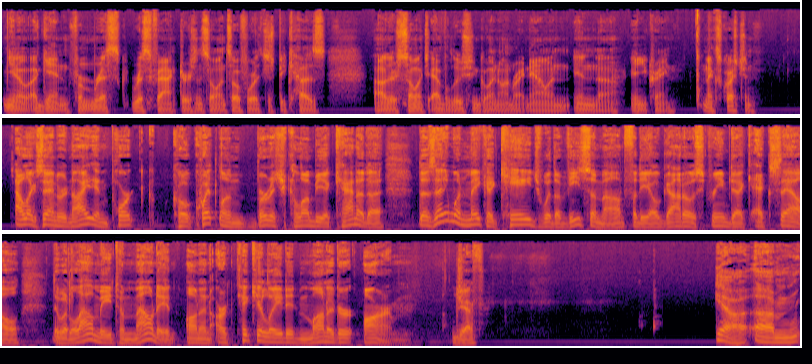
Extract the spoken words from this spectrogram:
you know again from risk risk factors and so on and so forth. Just because uh, there's so much evolution going on right now in in uh, in Ukraine. Next question. Alexander Knight in Port Coquitlam, British Columbia, Canada. Does anyone make a cage with a VESA mount for the Elgato Stream Deck XL that would allow me to mount it on an articulated monitor arm? Jeff? Yeah, um,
